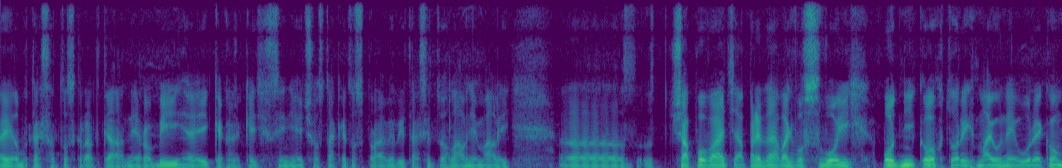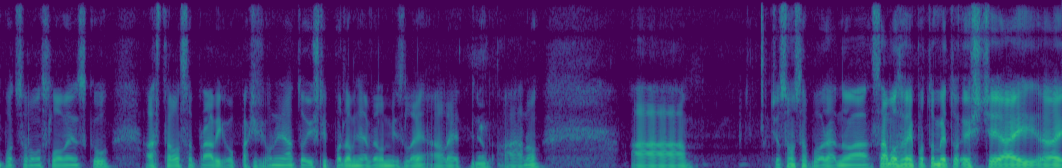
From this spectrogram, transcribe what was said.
hej, lebo tak sa to skrátka nerobí, hej, akože keď si niečo z takéto spravili, tak si to hlavne mali uh, čapovať a predávať vo svojich podnikoch, ktorých majú neúrekom po celom Slovensku, a stalo sa práve opak, čiže oni na to išli podľa mňa veľmi zle, ale no. áno. A čo som sa povedať. No a samozrejme potom je to ešte aj, aj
